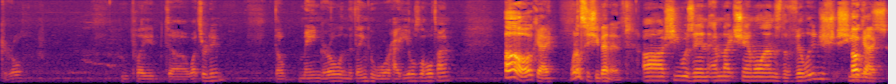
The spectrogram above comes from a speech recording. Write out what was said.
girl who played uh, what's her name, the main girl in the thing who wore high heels the whole time. Oh, okay. What else has she been in? Uh, she was in M Night Shyamalan's The Village. She Okay. was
